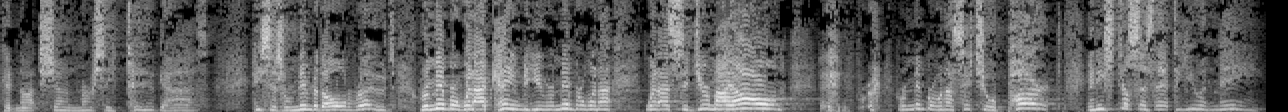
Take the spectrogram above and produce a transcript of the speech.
had not shown mercy to, guys. He says, remember the old roads. Remember when I came to you. Remember when I, when I said you're my own. Remember when I set you apart. And He still says that to you and me.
